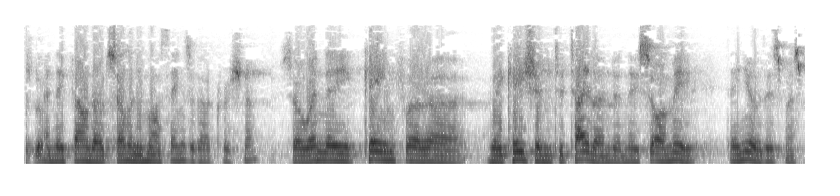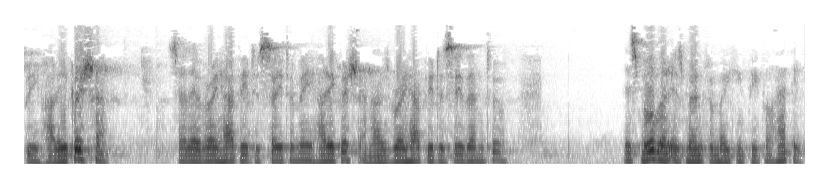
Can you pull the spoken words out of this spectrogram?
and they found out so many more things about Krishna. So when they came for a vacation to Thailand and they saw me, they knew this must be Hare Krishna. So they're very happy to say to me, Hare Krishna, and I was very happy to see them too. This movement is meant for making people happy.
